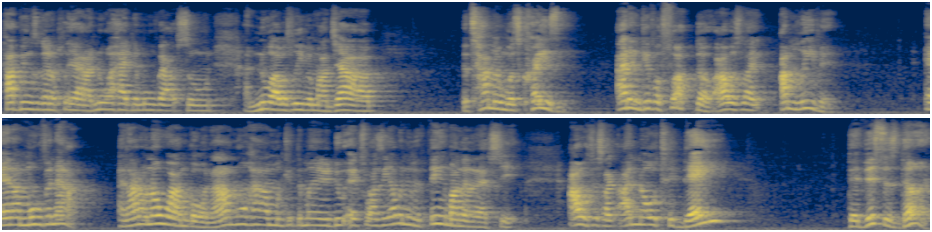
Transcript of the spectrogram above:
how things were gonna play out. I knew I had to move out soon. I knew I was leaving my job. The timing was crazy. I didn't give a fuck though. I was like, I'm leaving. And I'm moving out. And I don't know where I'm going. I don't know how I'm gonna get the money to do XYZ. I wasn't even think about none of that shit. I was just like, I know today that this is done.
